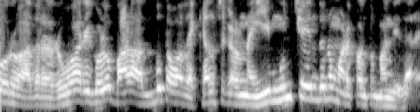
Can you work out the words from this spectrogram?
ಅವರು ಅದರ ರೂವಾರಿಗಳು ಬಹಳ ಅದ್ಭುತವಾದ ಕೆಲಸಗಳನ್ನ ಈ ಮುಂಚೆಯಿಂದನೂ ಮಾಡ್ಕೊಂತ ಬಂದಿದ್ದಾರೆ.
